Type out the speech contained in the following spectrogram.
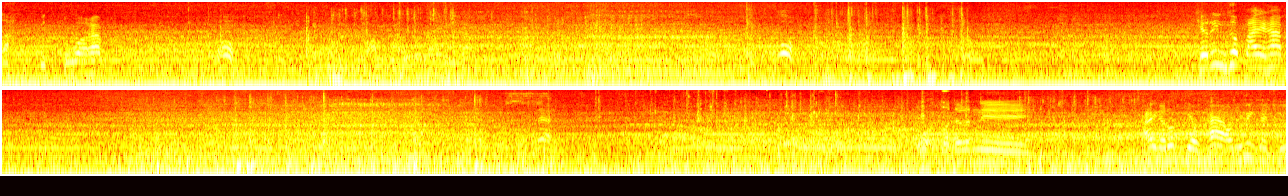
นะบิดตัวครับโอ้โอ้เคริ่งทั่วไปครับ เนี่ยโอ้ตัวเดินนี่ใช้กับรถเกี่ยวข้าวนี่วิ่งกระชู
